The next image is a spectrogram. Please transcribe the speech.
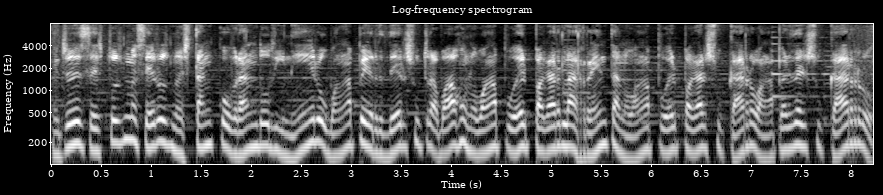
Entonces estos meseros no están cobrando dinero, van a perder su trabajo, no van a poder pagar la renta, no van a poder pagar su carro, van a perder su carro,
